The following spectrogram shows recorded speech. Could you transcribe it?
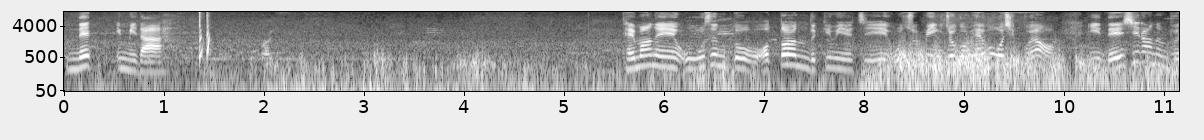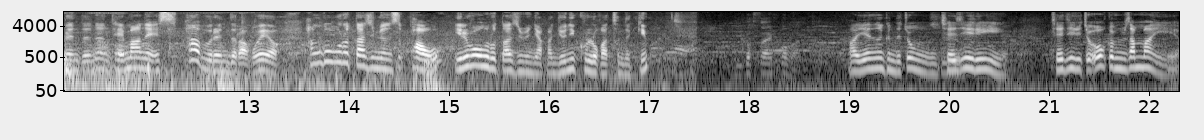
넷입니다. 대만의 옷은 또 어떤 느낌일지 옷 쇼핑 조금 해보고 싶고요. 이 넷이라는 브랜드는 대만의 스파 브랜드라고 해요. 한국으로 따지면 스파오, 일본으로 따지면 약간 유니클로 같은 느낌? 이거 쌀것 같아. 아 얘는 근데 좀 재질이 재질이 조금 싼 마이에요.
